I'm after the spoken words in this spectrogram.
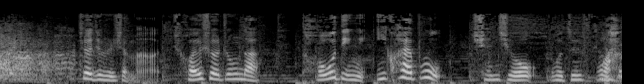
这就是什么传说中的头顶一块布，全球我最富啊！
